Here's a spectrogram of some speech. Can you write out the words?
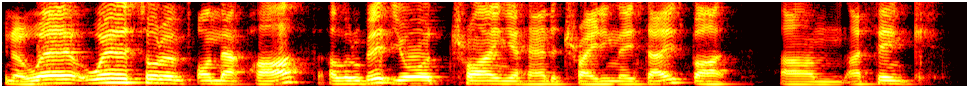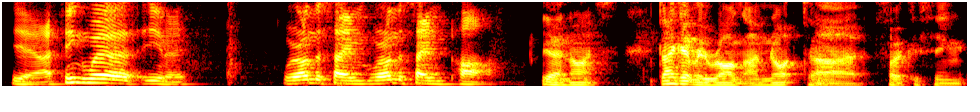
you know we're we're sort of on that path a little bit. You're trying your hand at trading these days, but um, I think yeah, I think we're you know we're on the same we're on the same path. Yeah, nice. Don't get me wrong. I'm not uh, focusing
